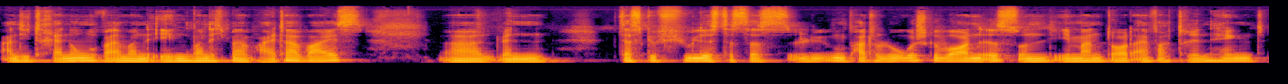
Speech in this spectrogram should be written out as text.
an die Trennung, weil man irgendwann nicht mehr weiter weiß. Äh, wenn das Gefühl ist, dass das Lügen pathologisch geworden ist und jemand dort einfach drin hängt.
